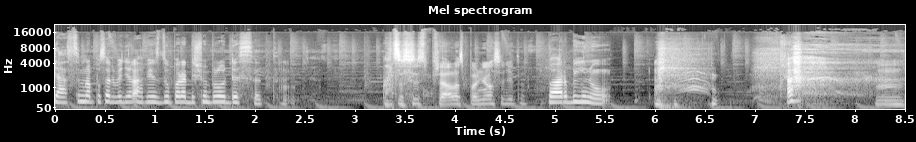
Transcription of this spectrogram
já jsem naposled viděla hvězdu padat, když mi bylo 10. A co jsi přála? Splnilo se ti to? Barbínu. Hmm.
